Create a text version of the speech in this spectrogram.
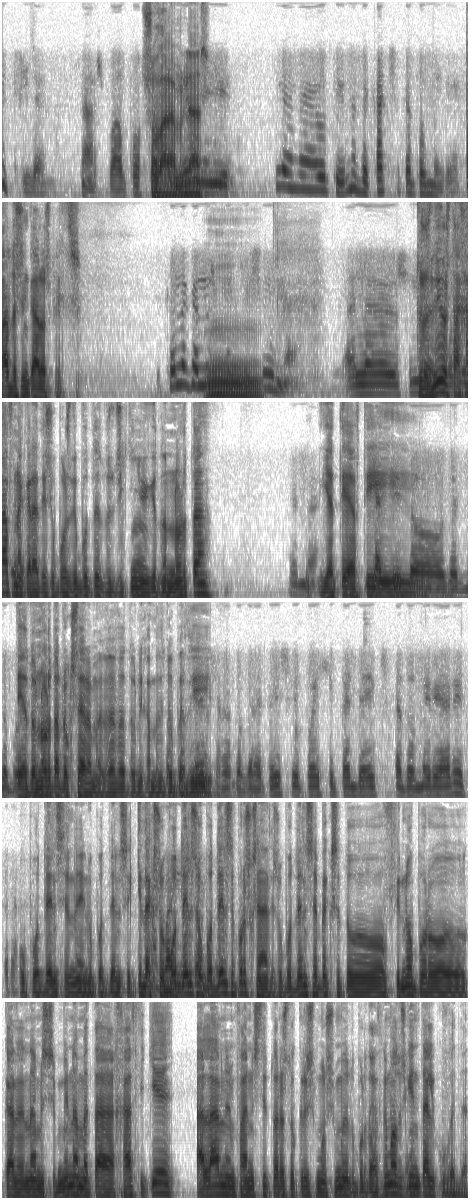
Έτσι λένε. Να σου πω, από αυτά Σοβαρά που μιλάς. λένε, Λένε ότι είναι 16 εκατομμύρια. Πάντως είναι καλός παίχτη. Καλά καλός παίκτης είναι. Αλλά σου Τους λέω, δύο το- στα χάφ να κρατήσει οπωσδήποτε, τον Τζικίνιο και τον Νόρτα. Ε, ναι. Γιατί αυτή. Γιατί το- γιατί το- Για τον Νόρτα το ξέραμε βέβαια, τον είχαμε δει το παιδί. Ποντένσε θα τον κρατήσει που έχει 5-6 εκατομμύρια ρήτρα. Ο Ποντένσε ναι, είναι ο Ποντένσε. Κοίταξε, ο Να Ποντένσε, ο βάλει- Ποντένσε πώς ξανά Ο Ποντένσε έπαιξε το φθινόπωρο, κάνει 1,5 μήνα, μετά χάθηκε. Αλλά αν εμφανιστεί τώρα στο κρίσιμο σημείο του πρωταθλήματος γίνεται άλλη κουβέντα.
